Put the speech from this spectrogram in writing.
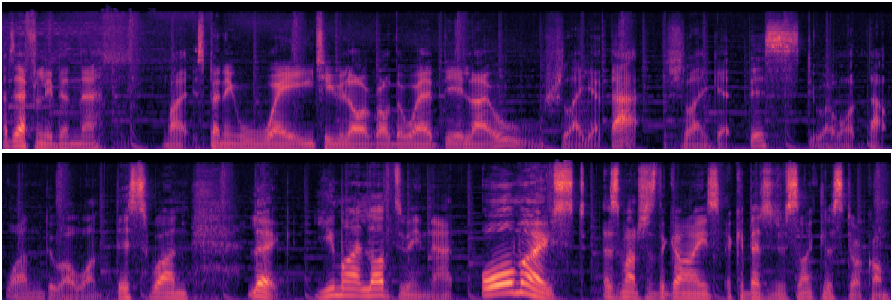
I've definitely been there. Like spending way too long on the web, being like, oh, shall I get that? Shall I get this? Do I want that one? Do I want this one? Look, you might love doing that almost as much as the guys at competitivecyclist.com.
